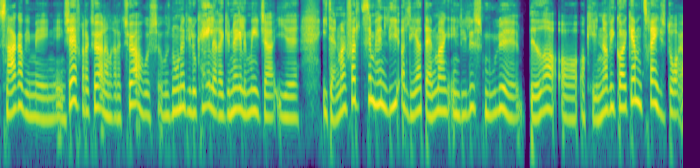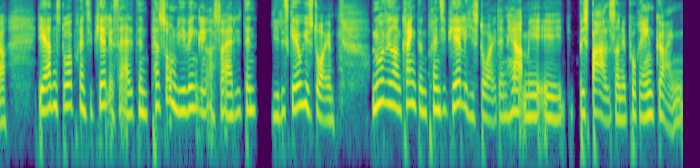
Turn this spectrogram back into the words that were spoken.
snakker vi med en, en chefredaktør eller en redaktør hos, hos nogle af de lokale regionale medier i, øh, i Danmark, for simpelthen lige at lære Danmark en lille smule øh, bedre at, at kende. Og vi går igennem tre historier. Det er den store principielle, så er det den personlige vinkel, og så er det den lille skæve historie. Og nu har vi været omkring den principielle historie, den her med øh, besparelserne på rengøringen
